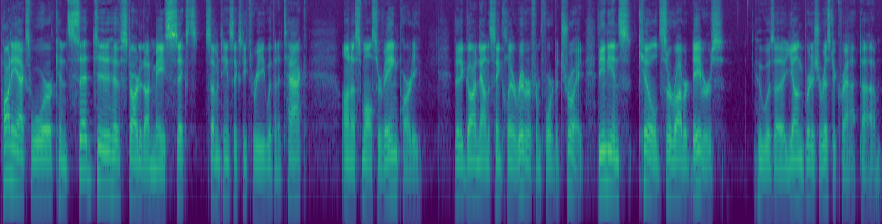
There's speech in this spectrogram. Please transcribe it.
Pontiac's war can said to have started on May 6, 1763, with an attack on a small surveying party that had gone down the St. Clair River from Fort Detroit. The Indians killed Sir Robert Davers, who was a young British aristocrat, um,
